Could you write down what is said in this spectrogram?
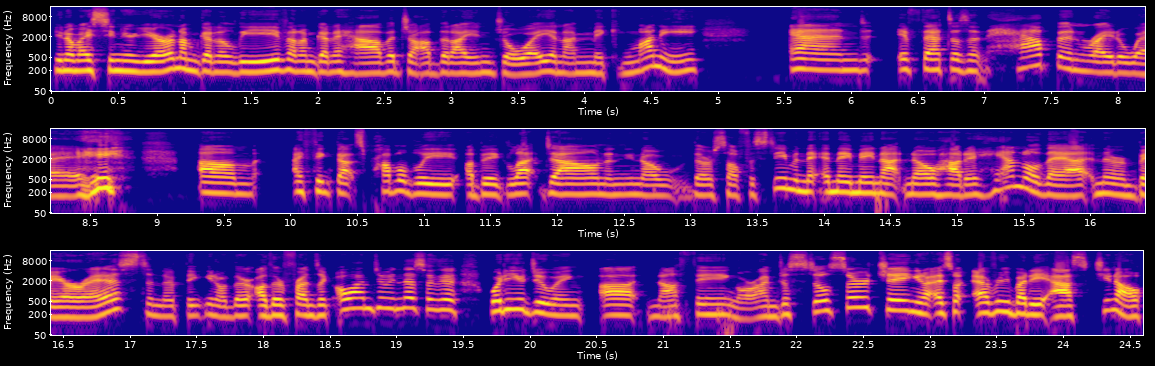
you know, my senior year and I'm going to leave and I'm going to have a job that I enjoy and I'm making money. And if that doesn't happen right away, um, I think that's probably a big letdown and you know their self-esteem and they, and they may not know how to handle that and they're embarrassed and they're thinking you know their other friends like oh I'm doing this what are you doing uh nothing or I'm just still searching you know it's what everybody asks you know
